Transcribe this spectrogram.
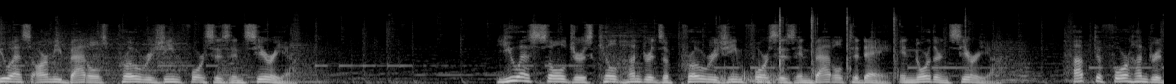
U.S. Army battles pro-regime forces in Syria. U.S. soldiers killed hundreds of pro-regime forces in battle today in northern Syria. Up to 400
